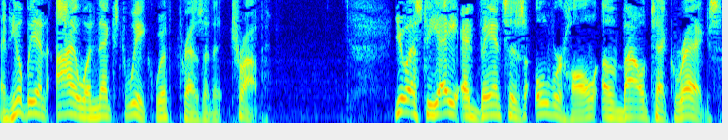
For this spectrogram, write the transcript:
and he'll be in Iowa next week with President Trump. USDA advances overhaul of biotech regs.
